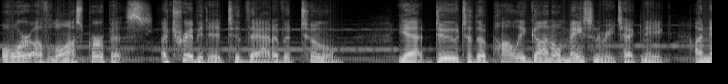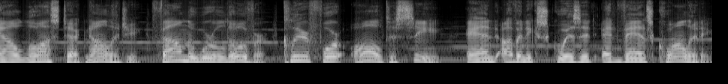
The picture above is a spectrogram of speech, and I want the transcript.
or of lost purpose, attributed to that of a tomb. Yet due to the polygonal masonry technique, a now lost technology found the world over, clear for all to see, and of an exquisite, advanced quality.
